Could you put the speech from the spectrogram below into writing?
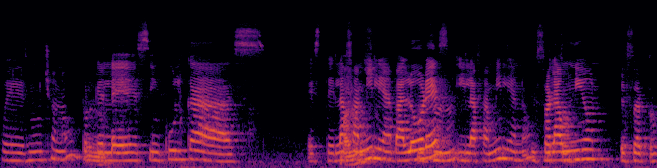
Pues mucho, ¿no? Porque Mm. les inculcas este, la Valores. familia, valores y la familia, ¿no? Exacto. La unión. Exacto.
